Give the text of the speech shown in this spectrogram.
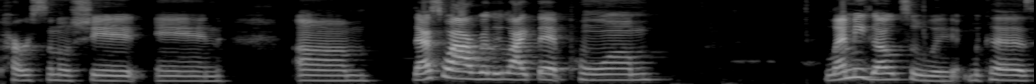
personal shit and um that's why I really like that poem let me go to it because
